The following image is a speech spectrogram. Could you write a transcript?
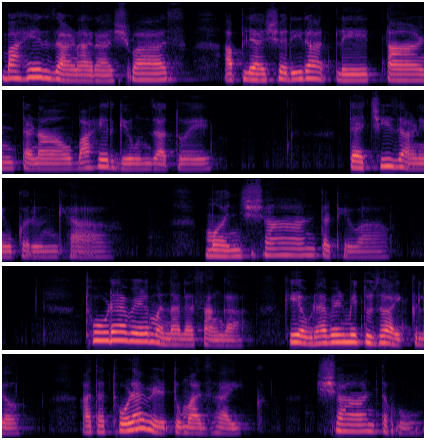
बाहेर जाणारा श्वास आपल्या शरीरातले ताण तणाव बाहेर घेऊन जातोय. त्याची जाणीव करून घ्या. मन शांत ठेवा. थोड्या वेळ मनाला सांगा की एवढा वेळ मी तुझं ऐकलं. आता थोड्या वेळ तू माझं ऐक. शांत हो.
